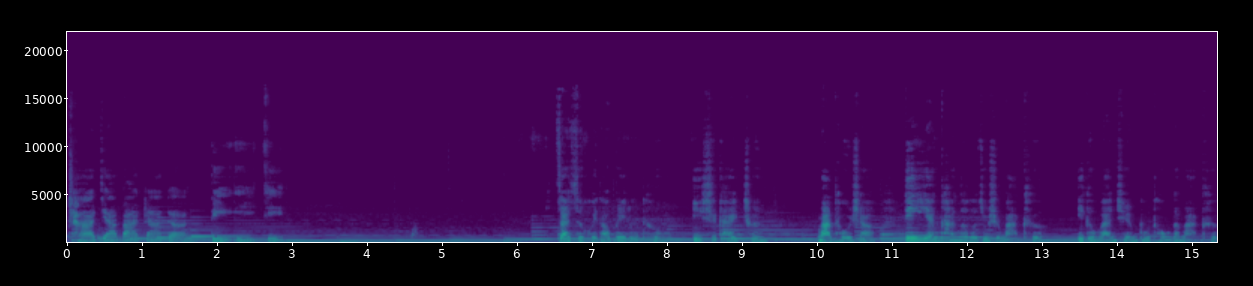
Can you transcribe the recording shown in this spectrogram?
查加巴扎》的第一季。再次回到贝鲁特，已是开春，码头上。第一眼看到的就是马克，一个完全不同的马克。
